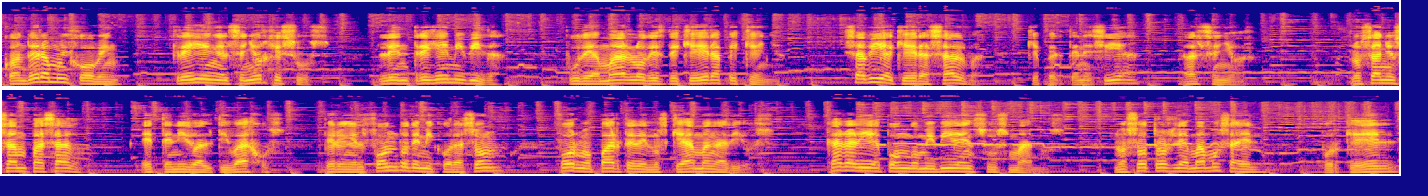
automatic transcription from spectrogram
Cuando era muy joven, creí en el Señor Jesús, le entregué mi vida, pude amarlo desde que era pequeña. Sabía que era salva, que pertenecía al Señor. Los años han pasado, he tenido altibajos, pero en el fondo de mi corazón formo parte de los que aman a Dios. Cada día pongo mi vida en sus manos. Nosotros le amamos a Él porque Él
